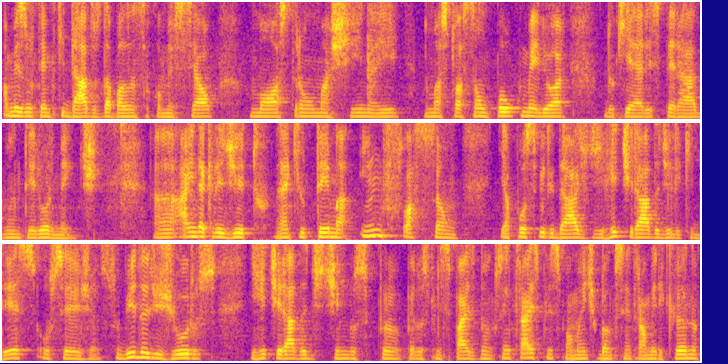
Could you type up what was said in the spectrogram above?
ao mesmo tempo que dados da balança comercial mostram uma China aí numa situação um pouco melhor do que era esperado anteriormente. Uh, ainda acredito né, que o tema inflação e a possibilidade de retirada de liquidez, ou seja, subida de juros e retirada de estímulos pelos principais bancos centrais, principalmente o Banco Central Americano,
